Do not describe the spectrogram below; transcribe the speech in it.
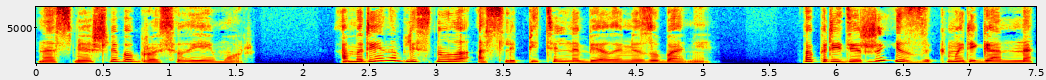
Насмешливо бросила ей Мор. Амрена блеснула ослепительно белыми зубами. «Попридержи язык, Мариганна,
